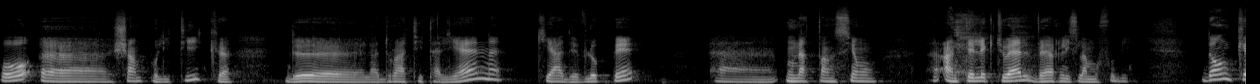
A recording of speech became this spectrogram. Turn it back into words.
au euh, champ politique de la droite italienne qui a développé euh, une attention intellectuelle vers l'islamophobie. Donc,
